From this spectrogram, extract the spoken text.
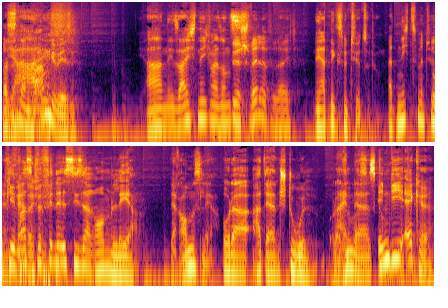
Was Ja, ist denn am Rahmen gewesen? Ja, nee, sag ich nicht, weil sonst. Für Schwelle vielleicht. Nee, hat nichts mit Tür zu tun. Hat nichts mit Tür. Okay, Entfernt was euch von befinde, Tür. ist dieser Raum leer? Der Raum ist leer. Oder hat er einen Stuhl? Oder Nein, sowas? der ist. In die Ecke.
